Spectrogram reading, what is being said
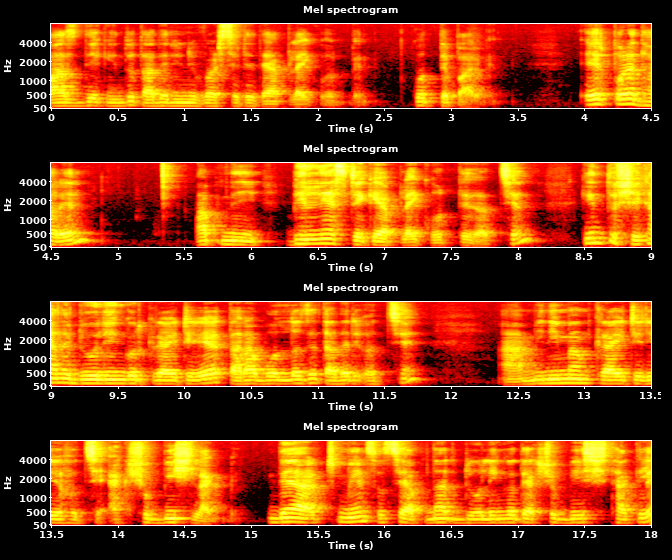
পাঁচ দিয়ে কিন্তু তাদের ইউনিভার্সিটিতে অ্যাপ্লাই করবেন, করতে পারবেন। এরপরে ধরেন, আপনি ভিলনিয়াস টেকে অ্যাপ্লাই করতে যাচ্ছেন, কিন্তু সেখানে ডুওলিঙ্গোর ক্রাইটেরিয়া তারা বলল যে তাদের হচ্ছে মিনিমাম ক্রাইটেরিয়া হচ্ছে একশো বিশ লাগবে। দ্যাট মিনস হচ্ছে আপনার ডুওলিঙ্গোতে একশো বিশ থাকলে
